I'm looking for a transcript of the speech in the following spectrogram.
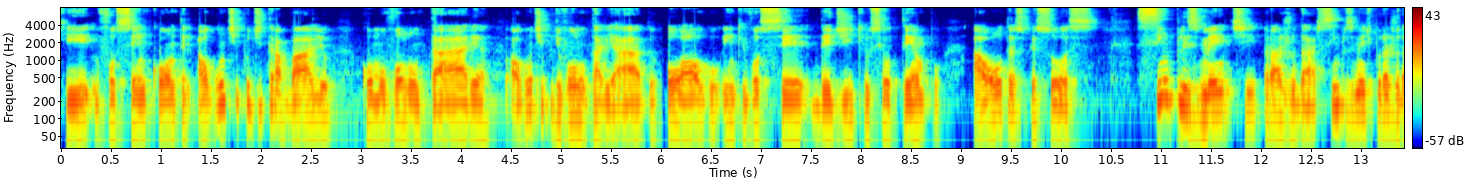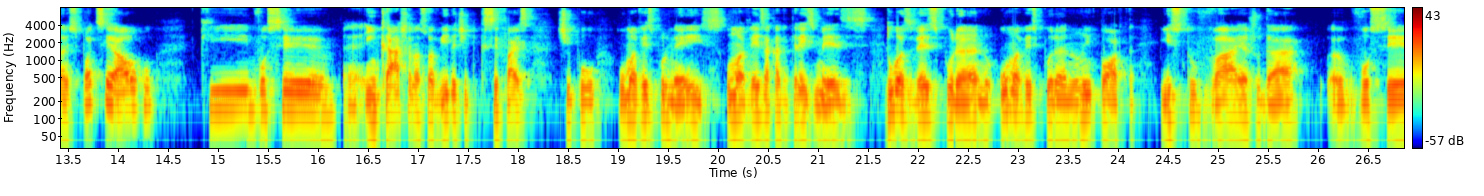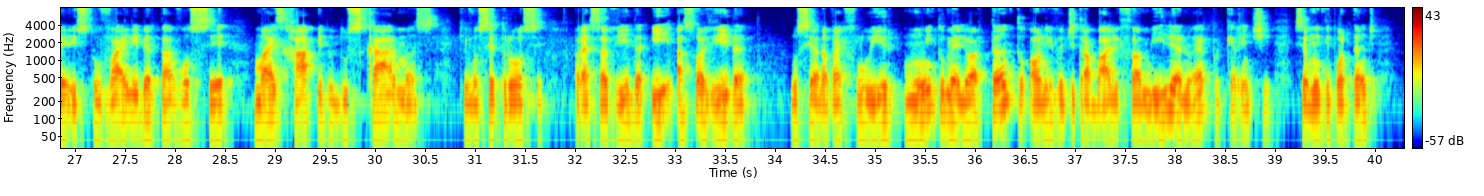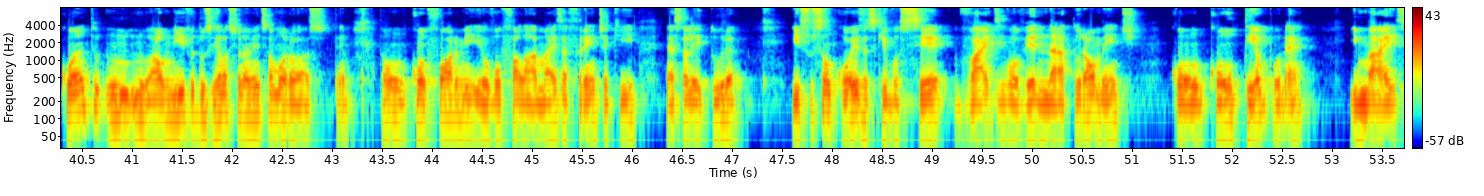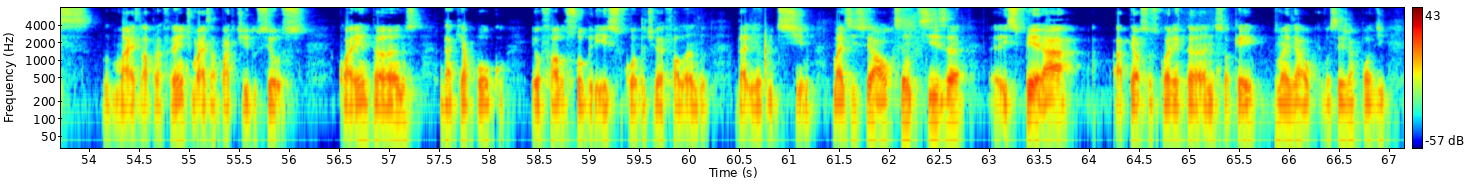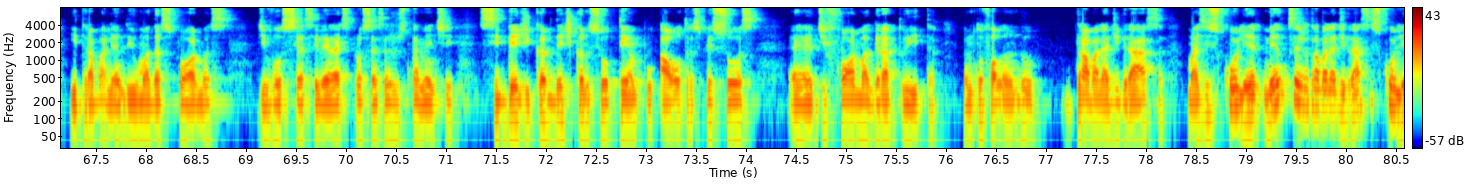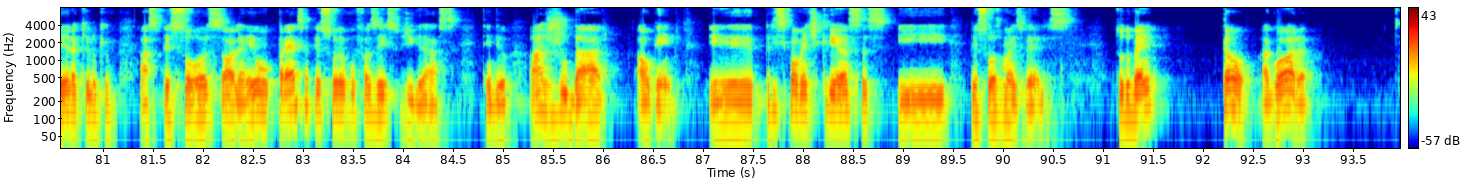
que você encontre algum tipo de trabalho como voluntária, algum tipo de voluntariado ou algo em que você dedique o seu tempo a outras pessoas, simplesmente para ajudar, simplesmente por ajudar. Isso pode ser algo que você é, encaixa na sua vida, tipo que você faz tipo uma vez por mês, uma vez a cada três meses, duas vezes por ano, uma vez por ano, não importa. Isto vai ajudar uh, você, isto vai libertar você mais rápido dos karmas que você trouxe para essa vida e a sua vida, Luciana, vai fluir muito melhor tanto ao nível de trabalho e família, não é? Porque a gente isso é muito importante, quanto no, ao nível dos relacionamentos amorosos. Né? Então, conforme eu vou falar mais à frente aqui nessa leitura, isso são coisas que você vai desenvolver naturalmente com, com o tempo, né? E mais mais lá para frente, mais a partir dos seus 40 anos, daqui a pouco eu falo sobre isso quando eu estiver falando da linha do destino. Mas isso é algo que você não precisa eh, esperar até os seus 40 anos, ok? Mas é algo que você já pode ir trabalhando e uma das formas de você acelerar esse processo é justamente se dedicando, dedicando seu tempo a outras pessoas é, de forma gratuita. Eu não estou falando trabalhar de graça, mas escolher, mesmo que seja trabalhar de graça, escolher aquilo que as pessoas, olha, eu para essa pessoa eu vou fazer isso de graça, entendeu? Ajudar alguém principalmente crianças e pessoas mais velhas. Tudo bem? Então, agora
